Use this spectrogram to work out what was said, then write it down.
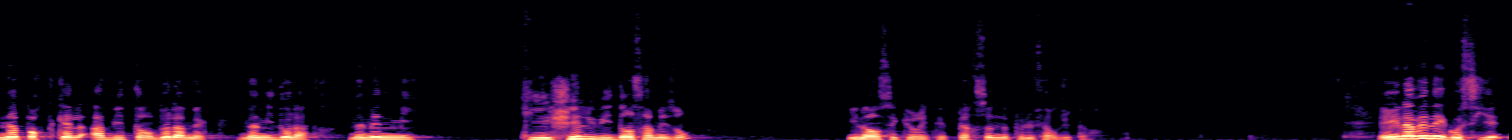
n'importe quel habitant de la Mecque, même idolâtre, même ennemi, qui est chez lui dans sa maison, il est en sécurité. Personne ne peut lui faire du tort. Et il avait négocié,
